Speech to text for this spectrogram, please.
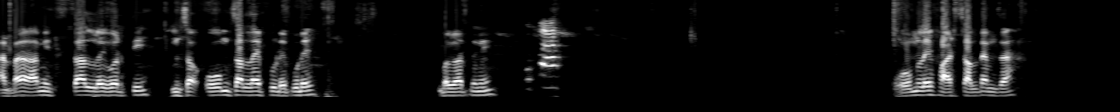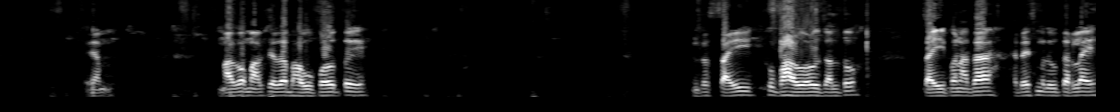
आता आम्ही चाललोय वरती. तुमचा ओम चाललाय पुढे पुढे. बघा तुम्ही. ओम लय फास्ट चालतंय आमचा. मागो मागच्याचा भाऊ पळतोय. नंतर साई खूप हळूहळू चालतो. साई पण आता रेस मध्ये उतरलाय.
